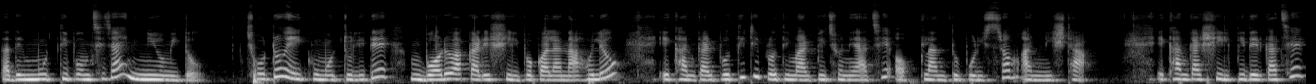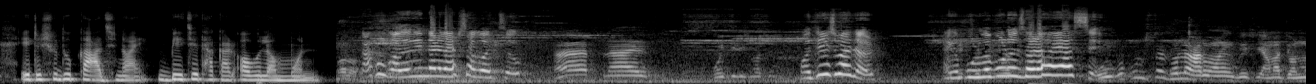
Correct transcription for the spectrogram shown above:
তাদের মূর্তি পৌঁছে যায় নিয়মিত। ছোট এই কুমোরটুলিতে বড় আকারের শিল্পকলা না হলেও এখানকার প্রতিটি প্রতিমার পিছনে আছে অক্লান্ত পরিশ্রম আর নিষ্ঠা। এখানকার শিল্পীদের কাছে এটা শুধু কাজ নয় বেঁচে থাকার অবলম্বন। কাকু কতদিন ধরে ব্যবসা করছ? হ্যাঁ প্রায় পঁয়ত্রিশ বছর। পঁয়ত্রিশ বছর? পূর্বপুরুষ ধরে হয়ে আসছে? পূর্বপুরুষ তো ধরলে আরও অনেক বেশি আমার জন্ম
